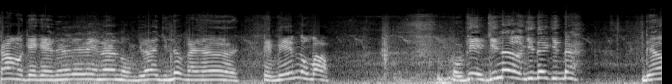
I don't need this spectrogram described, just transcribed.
ข้าวมาเก๋ๆเดี๋ยวได้เลยนะหน่งกินได้กินเรื่องไก่เออเอ็มเอ็มหน่งเปล่าโอเคกินได้กินได้กินได้เดี๋ยว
